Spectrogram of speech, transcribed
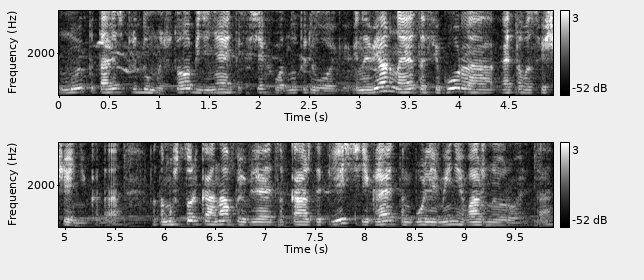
мы пытались придумать, что объединяет их всех в одну трилогию. И, наверное, это фигура этого священника, да, потому что только она появляется в каждой пьесе и играет там более-менее важную роль, да.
